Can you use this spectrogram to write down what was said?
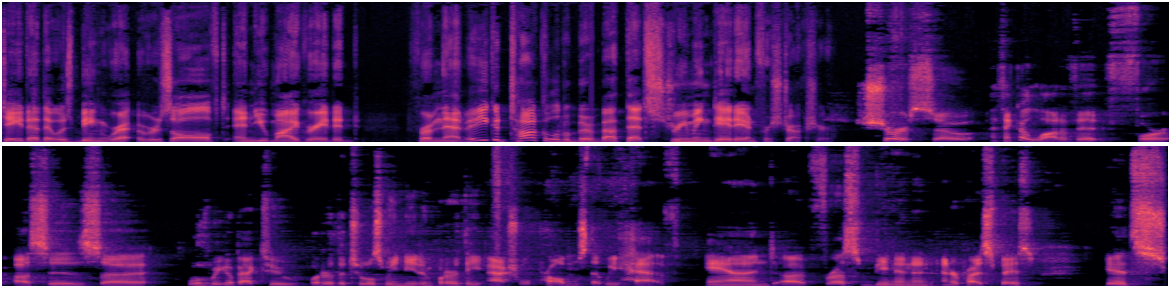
data that was being re- resolved and you migrated from that. Maybe you could talk a little bit about that streaming data infrastructure. Sure. So i think a lot of it for us is uh, well we go back to what are the tools we need and what are the actual problems that we have. And uh, for us being in an enterprise space, it's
